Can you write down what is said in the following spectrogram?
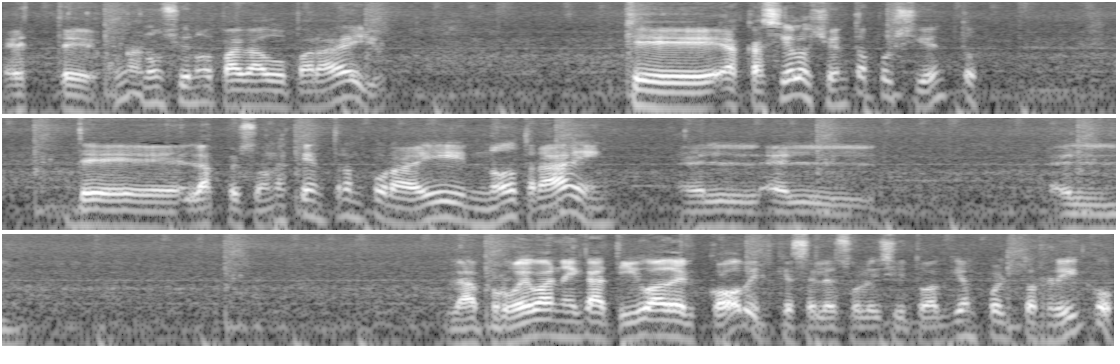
Este, un anuncio no pagado para ellos. Que a casi el 80% de las personas que entran por ahí no traen el, la prueba negativa del COVID que se le solicitó aquí en Puerto Rico.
